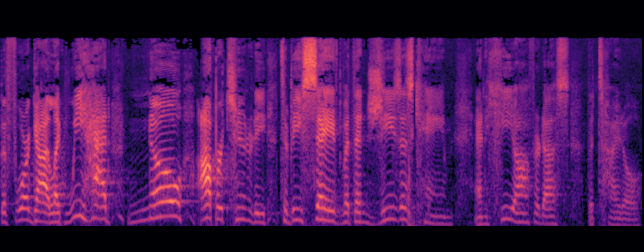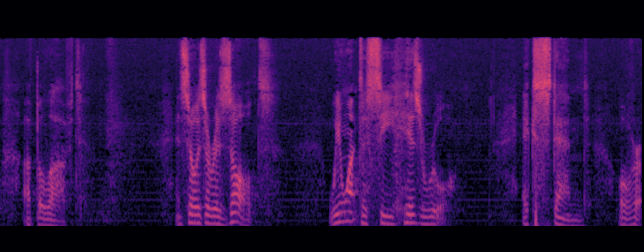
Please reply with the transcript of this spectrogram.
before God. Like we had no opportunity to be saved, but then Jesus came and he offered us the title of beloved. And so as a result, we want to see his rule extend over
